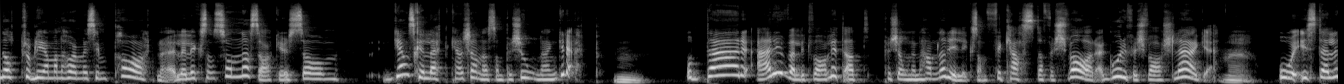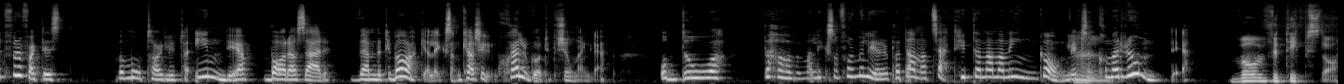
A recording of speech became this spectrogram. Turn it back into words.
något problem man har med sin partner eller liksom sådana saker som ganska lätt kan kännas som personangrepp. Mm. Och där är det väldigt vanligt att personen hamnar i liksom förkasta, försvara, går i försvarsläge. Nej. Och istället för att faktiskt vara mottaglig ta in det, bara så här vänder tillbaka liksom, kanske själv går till personangrepp. Och då behöver man liksom formulera det på ett annat sätt, hitta en annan ingång, liksom Mm. komma runt det. Vad har vi för tips då?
